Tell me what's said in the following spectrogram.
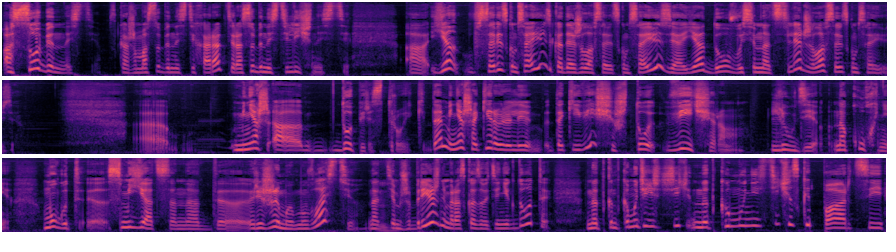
особенности, скажем, особенности характера, особенности личности. А, я в Советском Союзе, когда я жила в Советском Союзе, а я до 18 лет жила в Советском Союзе, а, меня а, до перестройки, да, меня шокировали такие вещи, что вечером люди на кухне могут э, смеяться над э, режимом и властью, над тем же Брежневым, рассказывать анекдоты, над, коммунисти... над коммунистической партией,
